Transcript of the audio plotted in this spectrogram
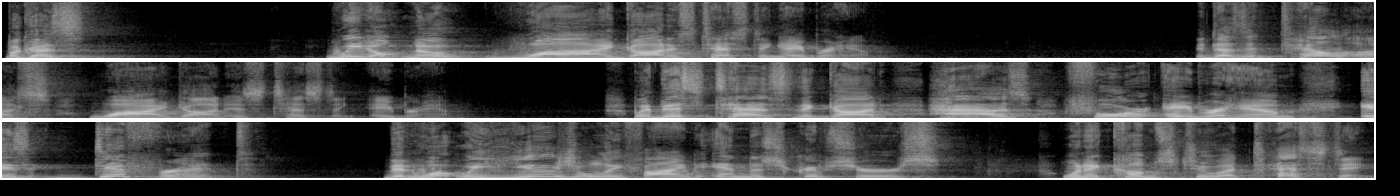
because we don't know why God is testing Abraham. It doesn't tell us why God is testing Abraham. But this test that God has for Abraham is different than what we usually find in the scriptures when it comes to a testing.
